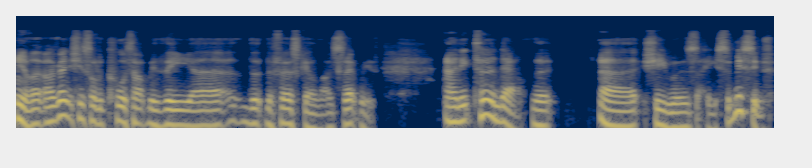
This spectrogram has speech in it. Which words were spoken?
you know, I eventually sort of caught up with the, uh, the, the first girl that I slept with, and it turned out that uh, she was a submissive,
